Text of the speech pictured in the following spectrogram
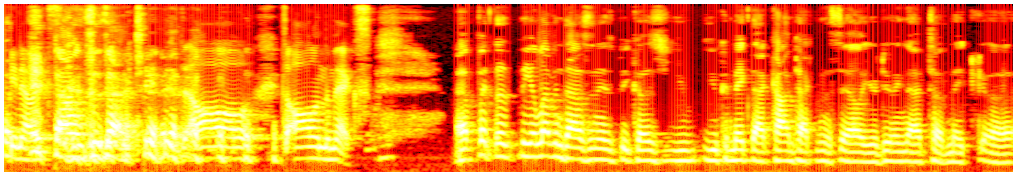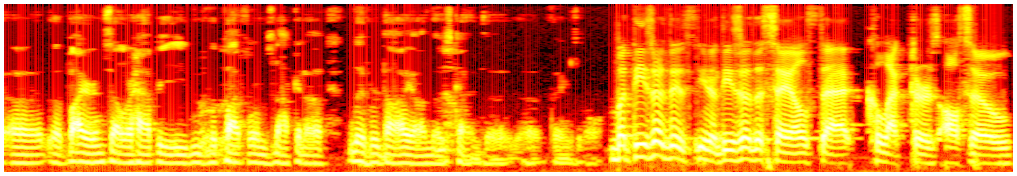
you know, it balances out. it's all it's all in the mix. Uh, but the, the 11,000 is because you, you can make that contact in the sale. You're doing that to make uh, uh, a buyer and seller happy. The platform's not going to live or die on those kinds of uh, things at all. But these are the you know these are the sales that collectors also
